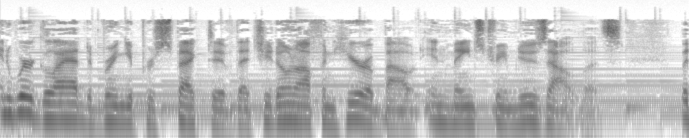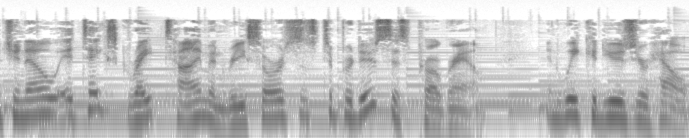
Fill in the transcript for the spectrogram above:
And we're glad to bring you perspective that you don't often hear about in mainstream news outlets. But you know, it takes great time and resources to produce this program, and we could use your help.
